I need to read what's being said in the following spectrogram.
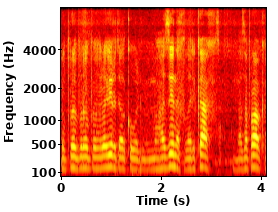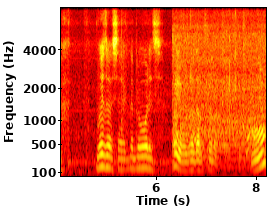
про- про- про- перевірити алкоголь в магазинах, в ларьках, на заправках. Визвався як доброволець. Ну, я вже дам слину.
